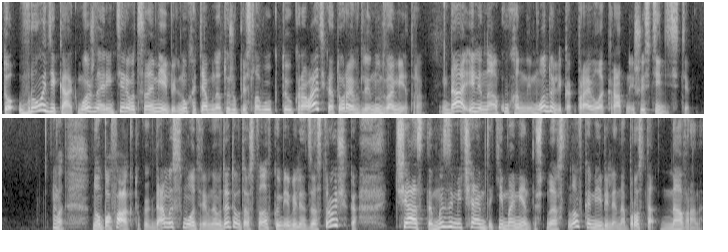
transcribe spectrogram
то вроде как можно ориентироваться на мебель, ну, хотя бы на ту же пресловутую кровать, которая в длину 2 метра, да, или на кухонные модули, как правило, кратные 60. Вот. Но по факту, когда мы смотрим на вот эту вот расстановку мебели от застройщика, часто мы замечаем такие моменты, что расстановка мебели, она просто наврана.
